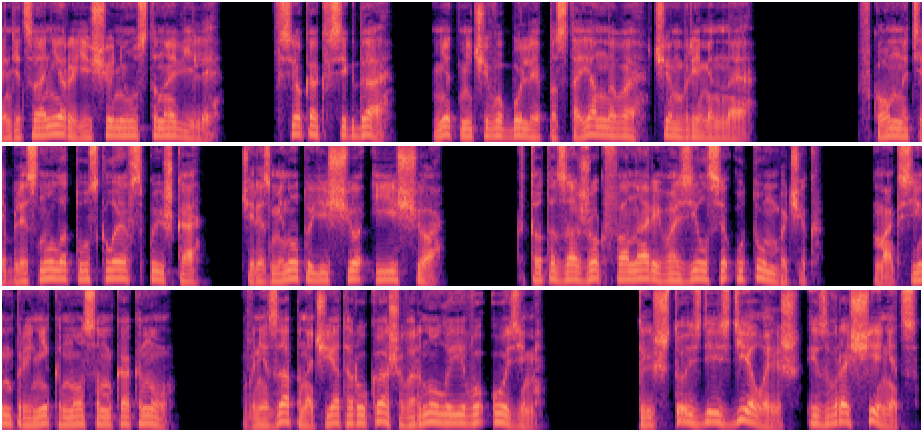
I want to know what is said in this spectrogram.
Кондиционеры еще не установили. Все как всегда, нет ничего более постоянного, чем временное. В комнате блеснула тусклая вспышка, через минуту еще и еще. Кто-то зажег фонарь и возился у тумбочек. Максим приник носом к окну. Внезапно чья-то рука швырнула его озимь. «Ты что здесь делаешь, извращенец?»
